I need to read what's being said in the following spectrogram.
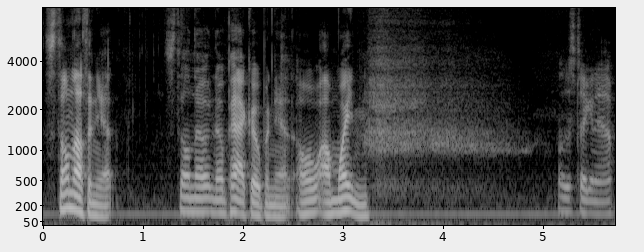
Still nothing yet. Still no no pack open yet. Oh, I'm waiting. I'll just take a nap.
